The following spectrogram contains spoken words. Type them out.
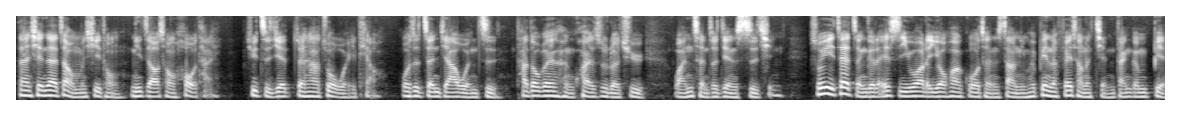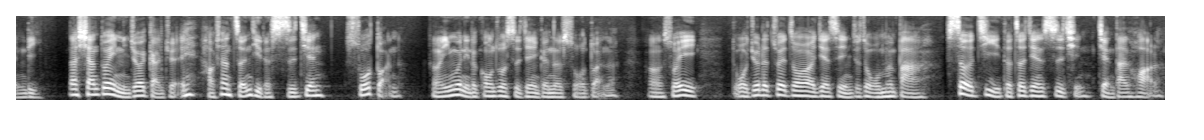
但现在在我们系统，你只要从后台去直接对它做微调，或是增加文字，它都可以很快速的去完成这件事情。所以在整个的 SEO 的优化过程上，你会变得非常的简单跟便利。那相对你就会感觉，哎，好像整体的时间缩短了，可能因为你的工作时间也跟着缩短了，嗯，所以我觉得最重要一件事情就是我们把设计的这件事情简单化了，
